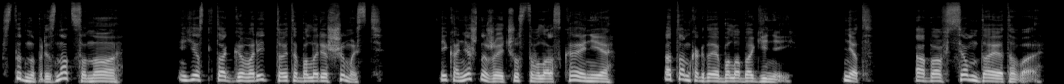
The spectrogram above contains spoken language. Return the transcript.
Стыдно признаться, но... Если так говорить, то это была решимость. И, конечно же, я чувствовала раскаяние о том, когда я была богиней. Нет, обо всем до этого.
